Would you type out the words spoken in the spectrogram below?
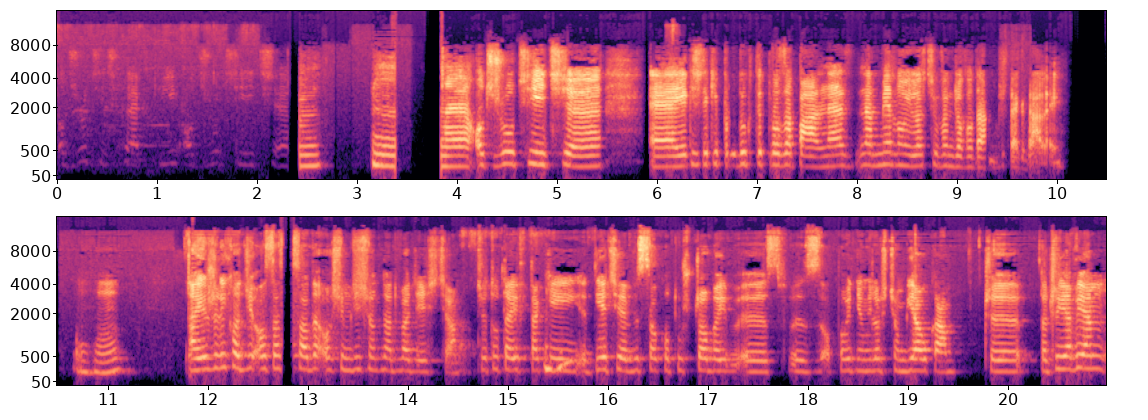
odrzucić chlebki, odrzucić, e, odrzucić jakieś takie produkty prozapalne z nadmierną ilością węglowodanów i tak dalej. Mhm. A jeżeli chodzi o zasadę 80 na 20, czy tutaj w takiej mhm. diecie wysokotłuszczowej y, z, z, odpowiednią ilością białka, czy to czy ja wiem,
